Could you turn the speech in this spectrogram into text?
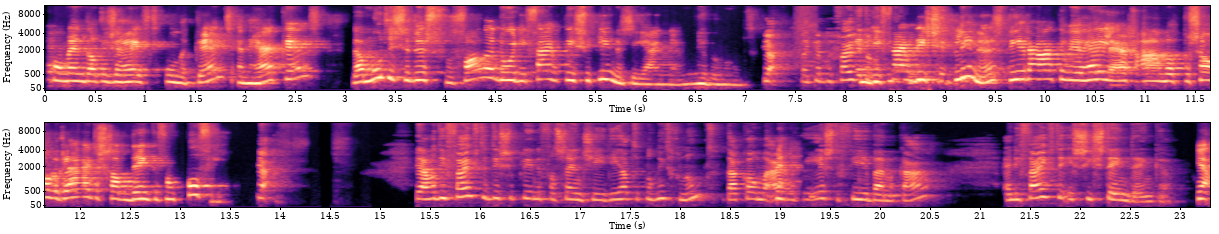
het moment dat hij ze heeft onderkend en herkend, dan moeten ze dus vervangen door die vijf disciplines die jij nu benoemt. Ja, ik heb de vijf. En die vijf disciplines, die raken weer heel erg aan dat persoonlijk leiderschap denken van koffie. Ja. Ja, want die vijfde discipline van Senji, die had ik nog niet genoemd. Daar komen eigenlijk de eerste vier bij elkaar. En die vijfde is systeemdenken. Ja.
